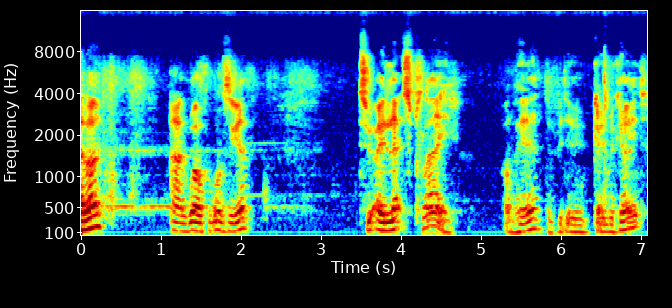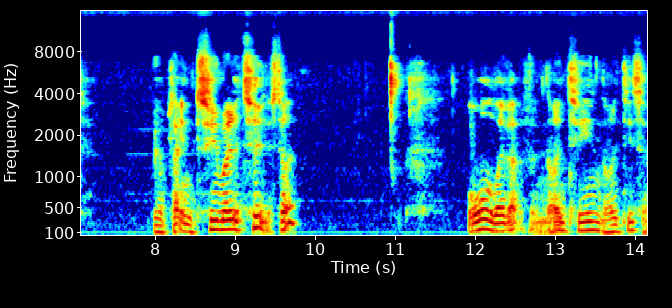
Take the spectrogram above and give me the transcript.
Hello, and welcome once again to a Let's Play on here, the Video Gamercade. We are playing Tomb Raider 2 this time, all the way back from 1997.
